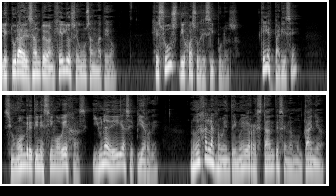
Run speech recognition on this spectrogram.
Lectura del Santo Evangelio según San Mateo. Jesús dijo a sus discípulos, ¿qué les parece? Si un hombre tiene cien ovejas y una de ellas se pierde, ¿no dejan las noventa y nueve restantes en la montaña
